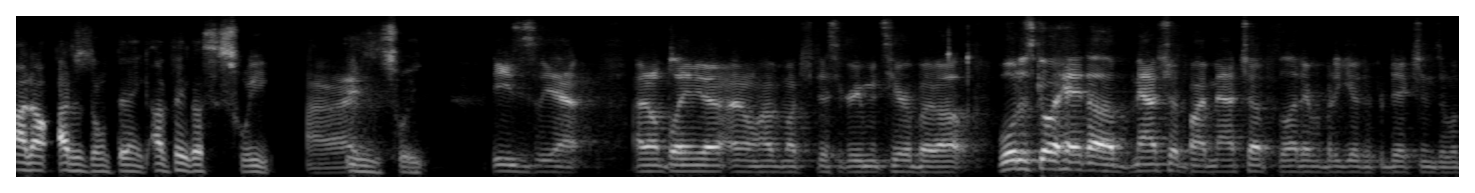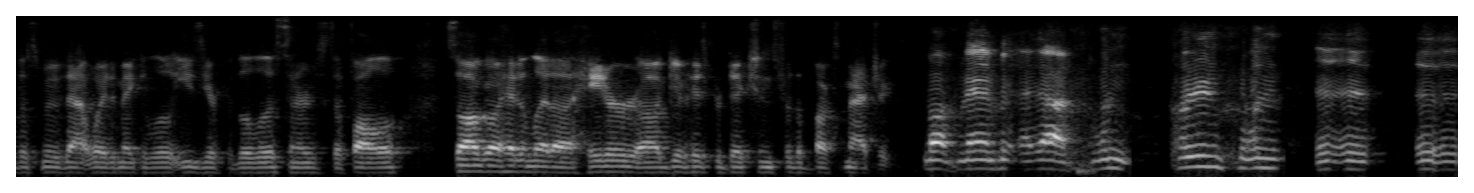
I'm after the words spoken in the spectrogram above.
I don't. I just don't think. I think that's a sweep. All right. Easy sweep. Easy, yeah. I don't blame you. I don't have much disagreements here, but uh, we'll just go ahead uh, matchup by matchup to let everybody give their predictions, and we'll just move that way to make it a little easier for the listeners to follow. So I'll go ahead and let a hater uh, give his predictions for the Bucks Magic. Look, man, uh, when, when, uh, uh, uh,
